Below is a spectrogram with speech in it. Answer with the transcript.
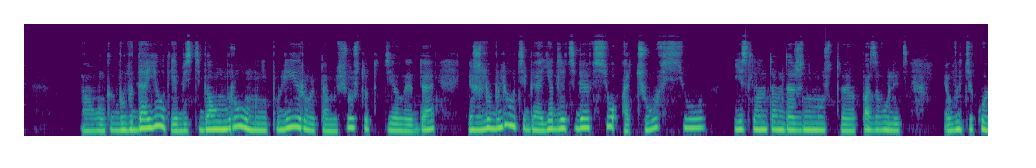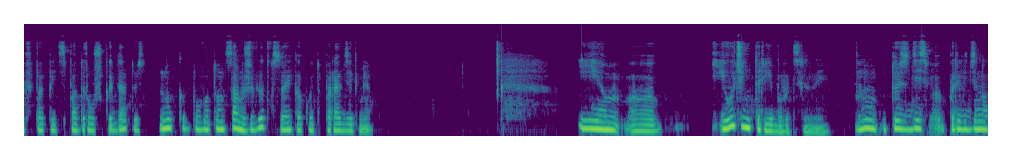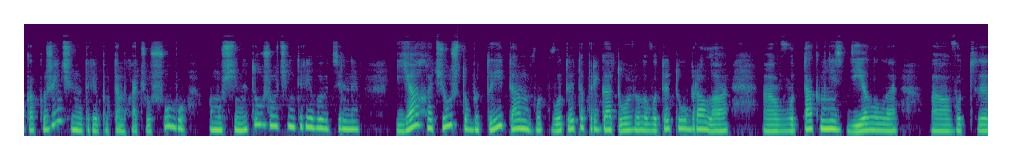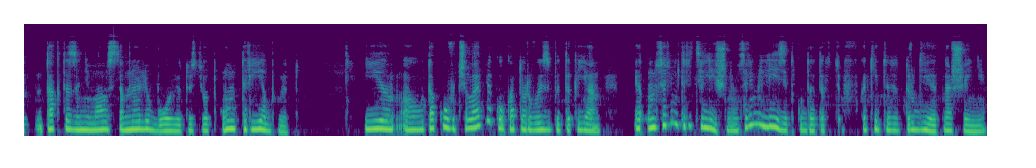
А он как бы выдает, я без тебя умру, манипулирует, там еще что-то делает, да. Я же люблю тебя, я для тебя все. А что все? Если он там даже не может э, позволить выйти кофе попить с подружкой, да, то есть, ну, как бы вот он сам живет в своей какой-то парадигме. И, а, и очень требовательный. Ну, то есть здесь э, приведено, как и женщина требует, там, хочу шубу, а мужчины тоже очень требовательны. Я хочу, чтобы ты там вот, вот это приготовила, вот это убрала, а, вот так мне сделала, а, вот э, так ты занималась со мной любовью. То есть вот он требует. И а, у такого человека, у которого избыток ян, э, он все время третий лишний, он все время лезет куда-то в, в какие-то другие отношения.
